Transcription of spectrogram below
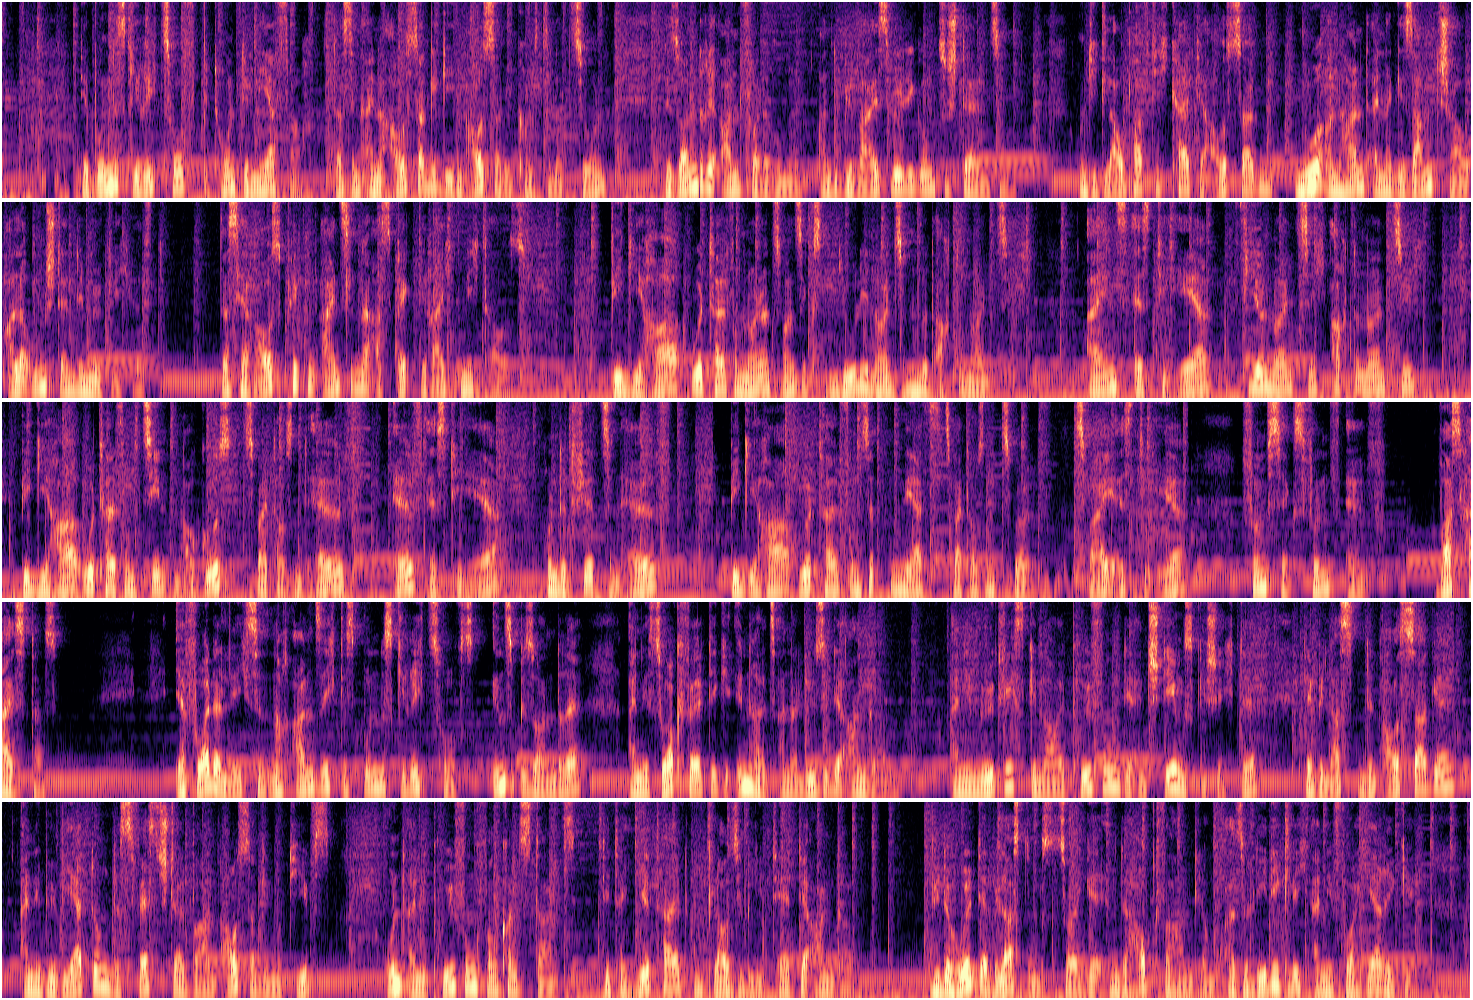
Der Bundesgerichtshof betonte mehrfach, dass in einer Aussage gegen Aussagekonstellation besondere Anforderungen an die Beweiswürdigung zu stellen sind und die Glaubhaftigkeit der Aussagen nur anhand einer Gesamtschau aller Umstände möglich ist. Das Herauspicken einzelner Aspekte reicht nicht aus. BGH Urteil vom 29. Juli 1998 1 STR 94 98 BGH Urteil vom 10. August 2011 11 STR 114 11 BGH Urteil vom 7. März 2012 2 STR 56511 Was heißt das? Erforderlich sind nach Ansicht des Bundesgerichtshofs insbesondere eine sorgfältige Inhaltsanalyse der Angaben, eine möglichst genaue Prüfung der Entstehungsgeschichte der belastenden Aussage, eine Bewertung des feststellbaren Aussagemotivs und eine Prüfung von Konstanz, Detailliertheit und Plausibilität der Angaben. Wiederholt der Belastungszeuge in der Hauptverhandlung also lediglich eine vorherige,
